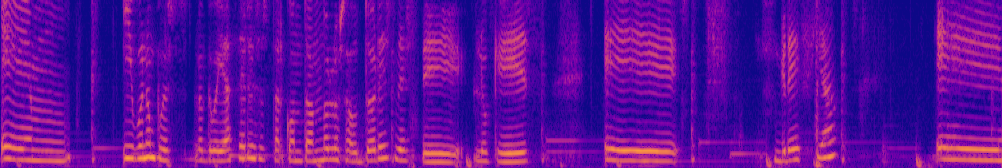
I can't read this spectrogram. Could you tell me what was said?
Eh, y bueno, pues lo que voy a hacer es estar contando los autores desde lo que es eh, Grecia eh,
